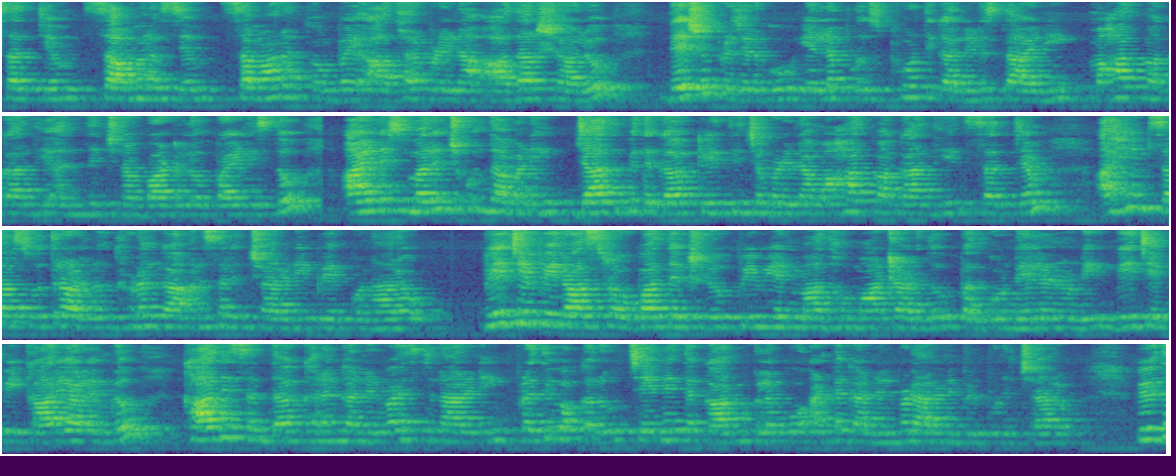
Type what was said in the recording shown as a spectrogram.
సత్యం సామరస్యం సమానత్వంపై ఆధారపడిన ఆదర్శాలు దేశ ప్రజలకు ఎల్లప్పుడూ స్ఫూర్తిగా నిలుస్తాయని మహాత్మా గాంధీ అందించిన బాటలో పయనిస్తూ ఆయన్ని స్మరించుకుందామని జాతిపితగా కీర్తించబడిన మహాత్మా గాంధీ సత్యం అహింస సూత్రాలను దృఢంగా అనుసరించారని పేర్కొన్నారు. బీజేపీ రాష్ట్ర ఉపాధ్యక్షుడు పివిఎన్ మాధవ్ మాట్లాడుతూ పదకొండేళ్ళ నుండి బీజేపీ కార్యాలయంలో ఖాదీ సంత ఘనంగా నిర్వహిస్తున్నారని ప్రతి ఒక్కరూ చేనేత కార్మికులకు అండగా నిలబడాలని పిలుపునిచ్చారు. వివిధ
